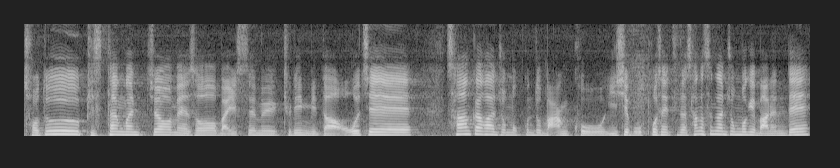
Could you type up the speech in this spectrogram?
저도 비슷한 관점에서 말씀을 드립니다. 어제 상한가 간 종목군도 많고 25%나 상승한 종목이 많은데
